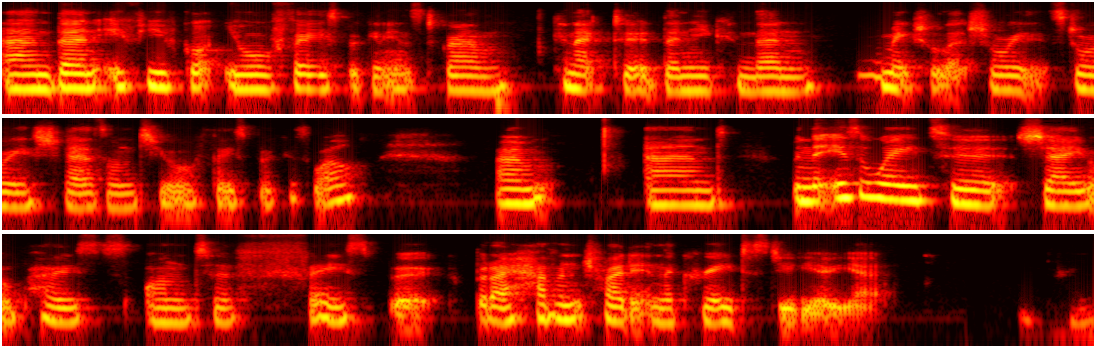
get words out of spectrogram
And then if you've got your Facebook and Instagram connected, then you can then make sure that story, story shares onto your Facebook as well. Um, and I mean, there is a way to share your posts onto Facebook, but I haven't tried it in the Creator Studio yet. Okay.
